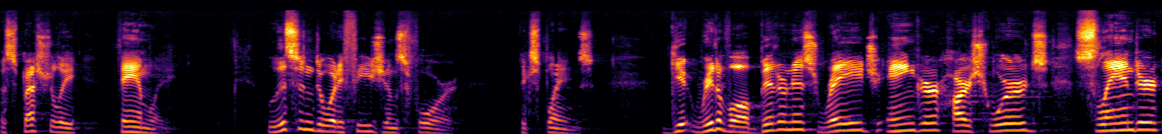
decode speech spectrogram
especially family. Listen to what Ephesians 4 explains. Get rid of all bitterness, rage, anger, harsh words, slander,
